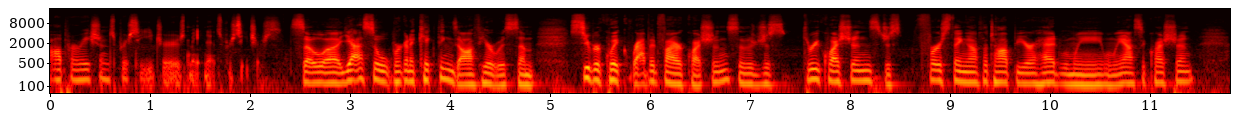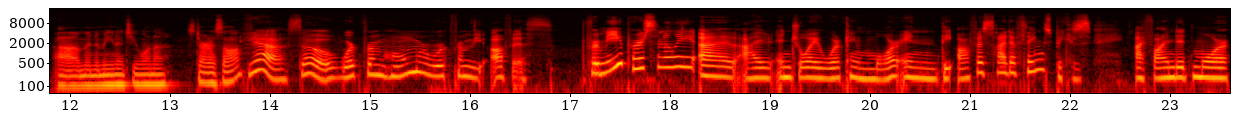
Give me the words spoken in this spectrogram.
operations procedures, maintenance procedures. So uh, yeah, so we're gonna kick things off here with some super quick rapid fire questions. So there's just three questions, just first thing off the top of your head when we when we ask a question. Um, and Aminah, do you want to start us off? Yeah. So, work from home or work from the office? For me personally, uh, I enjoy working more in the office side of things because I find it more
